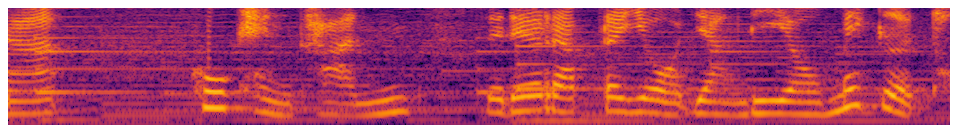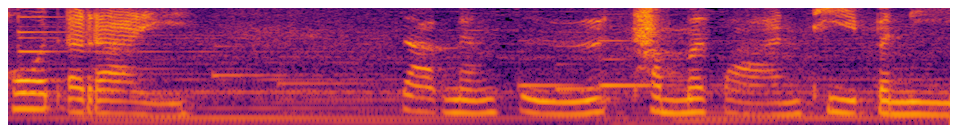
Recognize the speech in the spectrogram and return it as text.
นะ ผู้แข่งขันจะได้รับประโยชน์อย่างเดียวไม่เกิดโทษอะไร จากหนังสือธรรมสารทีปณี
